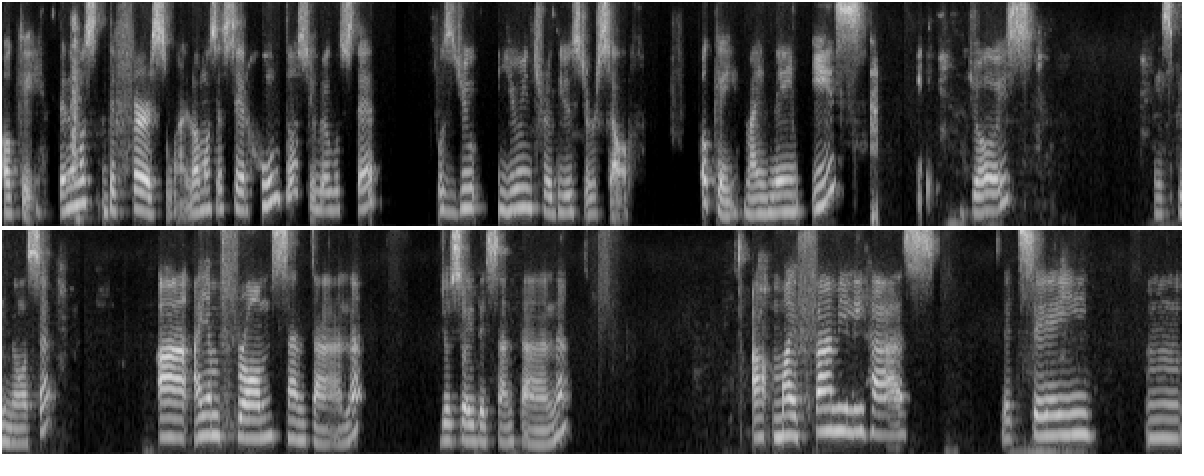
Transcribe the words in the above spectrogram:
Ok, tenemos the first one. Lo vamos a hacer juntos y luego usted, pues you, you introduce yourself. Ok, my name is Joyce Espinosa. Uh, I am from Santa Ana. Yo soy de Santa Ana. Uh, my family has, let's say, um,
